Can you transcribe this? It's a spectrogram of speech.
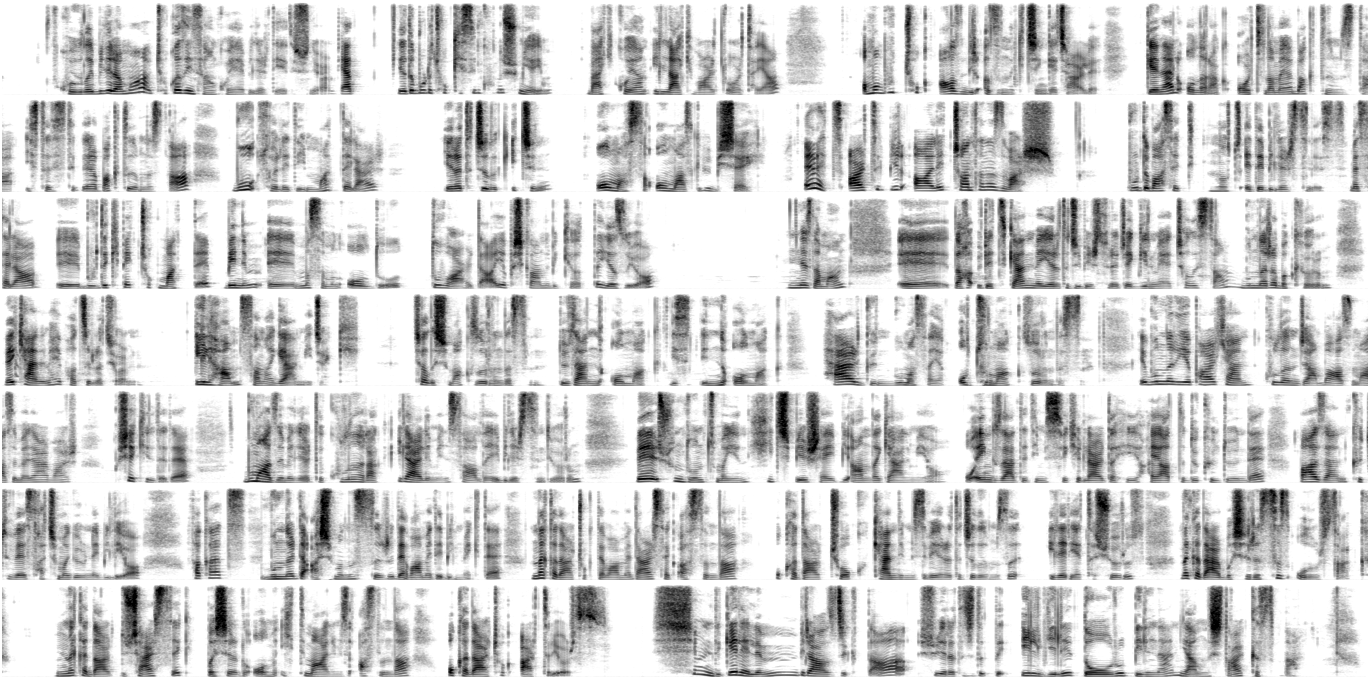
koyulabilir ama çok az insan koyabilir diye düşünüyorum. Ya, ya da burada çok kesin konuşmayayım. Belki koyan illaki vardır ortaya. Ama bu çok az bir azınlık için geçerli. Genel olarak ortalamaya baktığımızda, istatistiklere baktığımızda bu söylediğim maddeler yaratıcılık için olmazsa olmaz gibi bir şey. Evet, artık bir alet çantanız var. Burada bahsettik not edebilirsiniz. Mesela e, buradaki pek çok madde benim e, masamın olduğu duvarda yapışkanlı bir kağıtta yazıyor ne zaman e, daha üretken ve yaratıcı bir sürece girmeye çalışsam bunlara bakıyorum ve kendime hep hatırlatıyorum. İlham sana gelmeyecek. Çalışmak zorundasın. Düzenli olmak, disiplinli olmak, her gün bu masaya oturmak zorundasın. Ve bunları yaparken kullanacağım bazı malzemeler var. Bu şekilde de bu malzemeleri de kullanarak ilerlemeni sağlayabilirsin diyorum. Ve şunu da unutmayın hiçbir şey bir anda gelmiyor. O en güzel dediğimiz fikirler dahi hayatta döküldüğünde bazen kötü ve saçma görünebiliyor. Fakat bunları da aşmanın sırrı devam edebilmekte. Ne kadar çok devam edersek aslında o kadar çok kendimizi ve yaratıcılığımızı ileriye taşıyoruz. Ne kadar başarısız olursak, ne kadar düşersek başarılı olma ihtimalimizi aslında o kadar çok artırıyoruz. Şimdi gelelim birazcık da şu yaratıcılıkla ilgili doğru bilinen yanlışlar kısmına.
